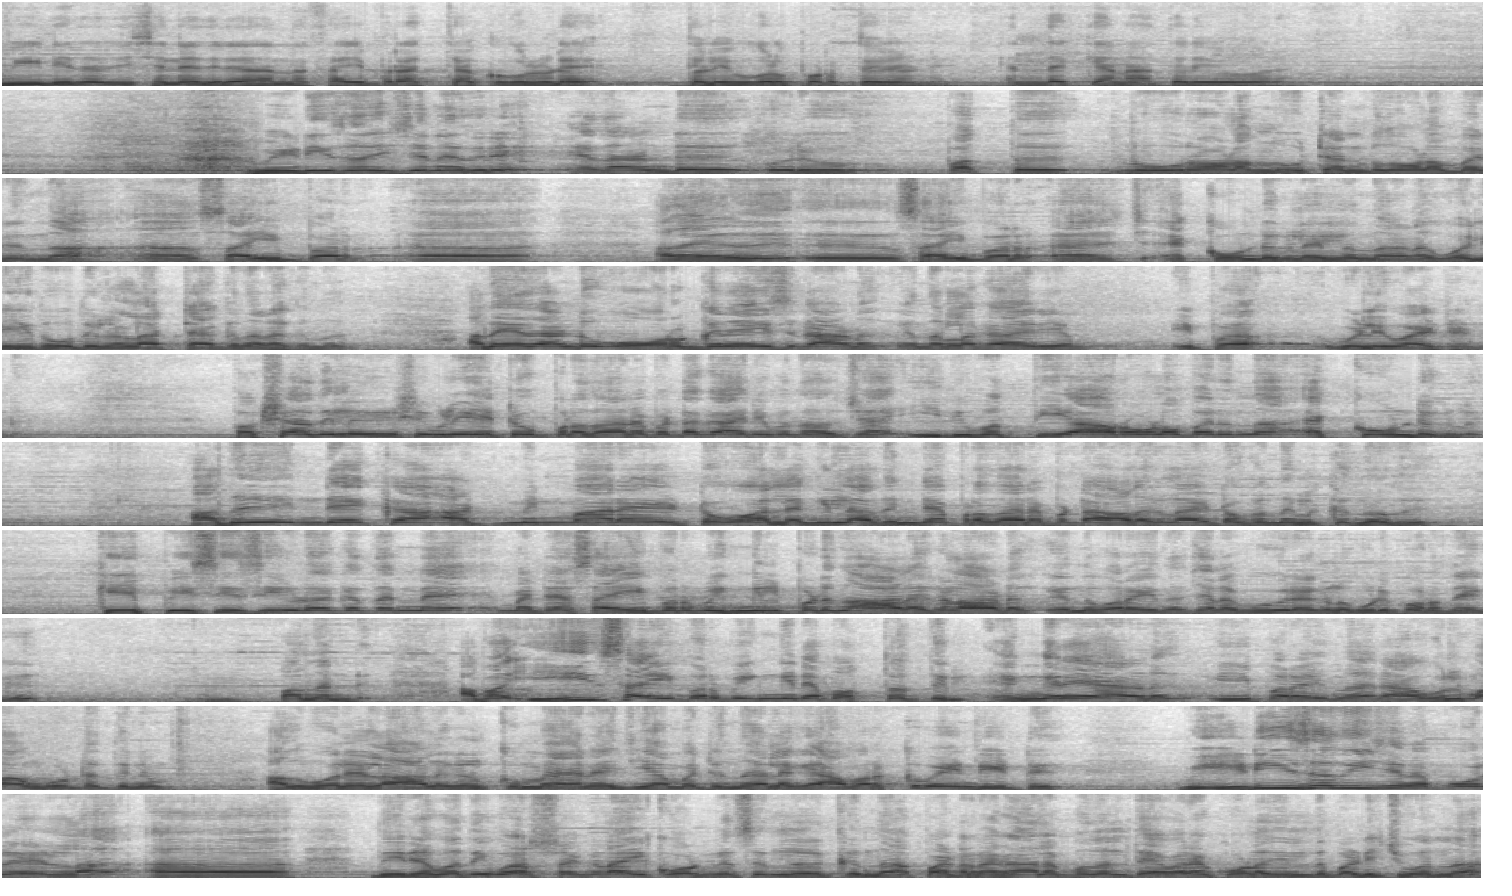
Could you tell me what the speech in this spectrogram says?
V D സതീശനെതിരെ നടന്ന cyber അറ്റാക്കുകളുടെ തെളിവുകൾ പുറത്തു വരുന്നുണ്ട് എന്തൊക്കെയാണ് ആ തെളിവുകൾ? വി ഡി സതീശനെതിരെ ഏതാണ്ട് ഒരു പത്ത് നൂറോളം നൂറ്റൻപതോളം വരുന്ന സൈബർ അതായത് സൈബർ അക്കൗണ്ടുകളിൽ നിന്നാണ് വലിയ തോതിലുള്ള അറ്റാക്ക് നടക്കുന്നത്. അത് ഏതാണ്ട് ഓർഗനൈസ്ഡ് ആണ് എന്നുള്ള കാര്യം ഇപ്പോൾ വെളിവായിട്ടുണ്ട്. പക്ഷെ അതിൽ ഷിവിളി ഏറ്റവും പ്രധാനപ്പെട്ട കാര്യം എന്താണെന്ന് വെച്ചാൽ ഇരുപത്തിയാറോളം വരുന്ന അക്കൗണ്ടുകൾ അതിന്റെയൊക്കെ അഡ്മിന്മാരായിട്ടോ അല്ലെങ്കിൽ അതിന്റെ പ്രധാനപ്പെട്ട ആളുകളായിട്ടോ ഒക്കെ നിൽക്കുന്നത് കെ പി സി സിയുടെ ഒക്കെ തന്നെ മറ്റേ സൈബർ വിങ്ങിൽപ്പെടുന്ന ആളുകളാണ് എന്ന് പറയുന്ന ചില വിവരങ്ങൾ കൂടി പുറത്തേക്ക് വന്നിട്ടുണ്ട്. അപ്പോൾ ഈ സൈബർ വിങ്ങിനെ മൊത്തത്തിൽ എങ്ങനെയാണ് ഈ പറയുന്ന രാഹുൽ മാങ്കൂട്ടത്തിനും അതുപോലെയുള്ള ആളുകൾക്കും മാനേജ് ചെയ്യാൻ പറ്റുന്നത്? അല്ലെങ്കിൽ അവർക്ക് വേണ്ടിയിട്ട് വി ഡി സതീശനെ പോലെയുള്ള നിരവധി വർഷങ്ങളായി കോൺഗ്രസിൽ നിൽക്കുന്ന പഠനകാലം മുതൽ തേവര കോളേജിൽ നിന്ന് പഠിച്ചു വന്ന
